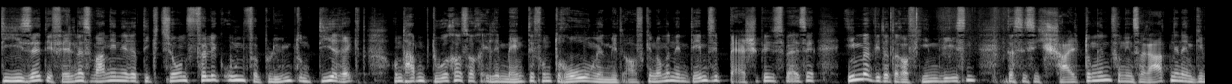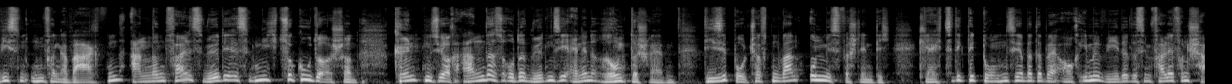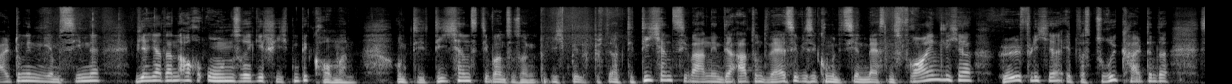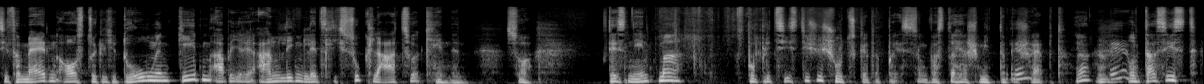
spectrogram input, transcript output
Diese, die Fellners, waren in ihrer Diktion völlig unverblümt und direkt und haben durchaus auch Elemente von Drohungen mit aufgenommen, indem sie beispielsweise immer wieder darauf hinwiesen, dass sie sich Schaltungen von Inseraten in einem gewissen Umfang erwarten. Andernfalls würde es nicht so gut ausschauen. Könnten sie auch anders oder würden sie einen runterschreiben. Diese Botschaften waren unmissverständlich. Gleichzeitig betonten sie aber dabei auch immer wieder, dass im Falle von Schaltungen in ihrem Sinne wir ja dann auch unsere Geschichten bekommen. Und die Dichans, die waren sozusagen, ich bestärke die Dichans, sie waren in der Art und Weise, wie sie kommunizieren, meistens freundlicher, höflicher, etwas zurückhaltender. Sie vermeiden ausdrückliche Drohungen, geben aber ihre Anliegen letztlich so klar zu erkennen. So, das nennt man publizistische Schutzgelderpressung, was der Herr Schmidt da beschreibt. Ja? Und das ist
